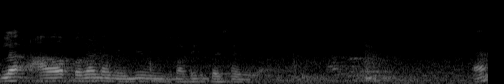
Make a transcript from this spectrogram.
ಇಲ್ಲ, ಆ ಪದ ನಾನು ಎಲ್ಲಿಯೂ ಯೂಸ್ ಹಾಂ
